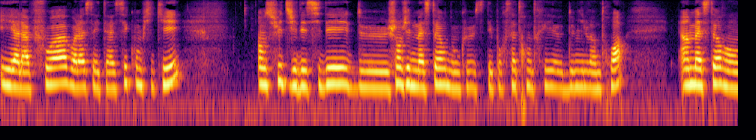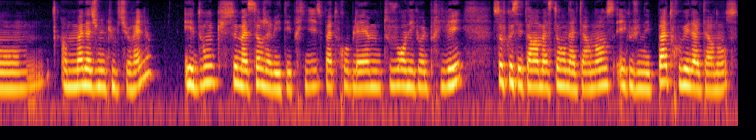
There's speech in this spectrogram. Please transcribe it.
Et à la fois, voilà, ça a été assez compliqué. Ensuite, j'ai décidé de changer de master, donc euh, c'était pour cette rentrée 2023, euh, un master en, en, management culturel. Et donc, ce master, j'avais été prise, pas de problème, toujours en école privée, sauf que c'était un master en alternance et que je n'ai pas trouvé d'alternance.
